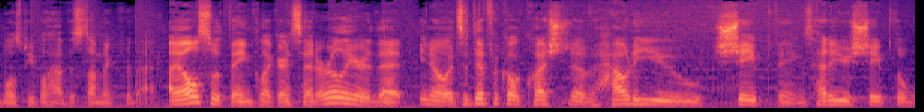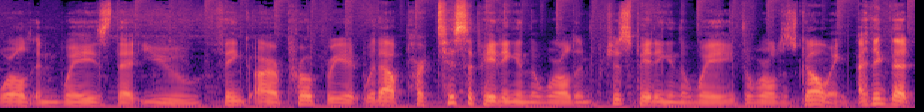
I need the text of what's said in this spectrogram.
most people have the stomach for that. I also think, like I said earlier, that, you know, it's a difficult question of how do you shape things? How do you shape the world in ways that you think are appropriate without participating in the world and participating in the way the world is going? I think that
